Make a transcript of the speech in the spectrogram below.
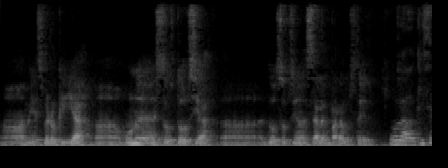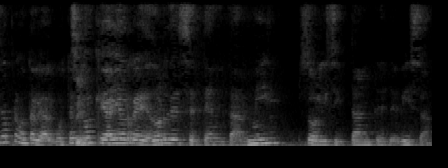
Um, y espero que ya uh, una de estos dos ya, uh, dos opciones salen para usted. Abogado, quisiera preguntarle algo. Usted dijo que hay alrededor de 70 mil solicitantes de visa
